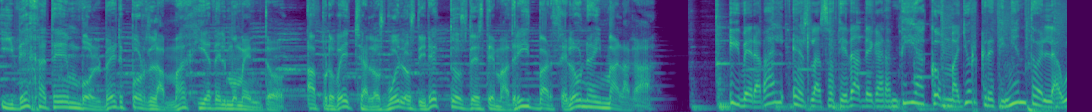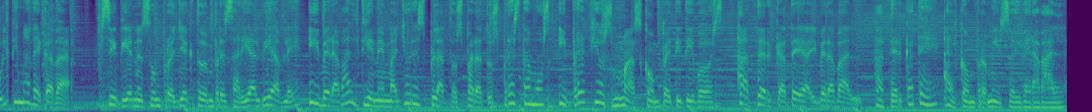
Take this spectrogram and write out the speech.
y déjate envolver por la magia del momento. Aprovecha los vuelos directos desde Madrid, Barcelona y Málaga. Iberaval es la sociedad de garantía con mayor crecimiento en la última década. Si tienes un proyecto empresarial viable, Iberaval tiene mayores plazos para tus préstamos y precios más competitivos. Acércate a Iberaval. Acércate al compromiso Iberaval.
